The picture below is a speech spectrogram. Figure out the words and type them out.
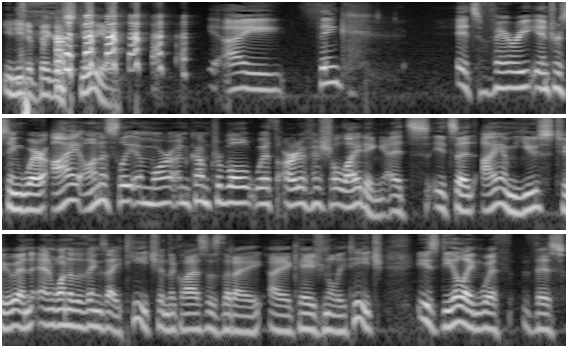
You need a bigger studio. I think it's very interesting where I honestly am more uncomfortable with artificial lighting. It's it's a I am used to and and one of the things I teach in the classes that I I occasionally teach is dealing with this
